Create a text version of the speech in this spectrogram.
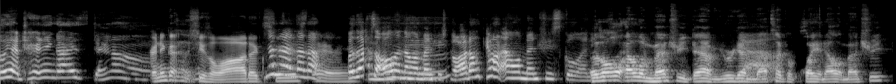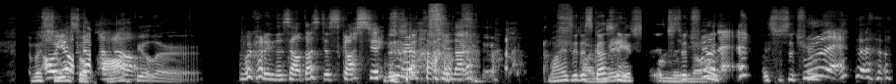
Oh yeah, turning guys down. Turning guys, she's a lot of No, no, experience no, no. there. But that's all in elementary Mhm. school. I don't count elementary school It anymore. was all elementary. Damn, you were getting that type of play in elementary. but Oh, she yo, so no, no, no. popular. We're cutting this out. That's disgusting. We're cutting that Why is it disgusting? made It's, it's just a for me truth. It's just a truth.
